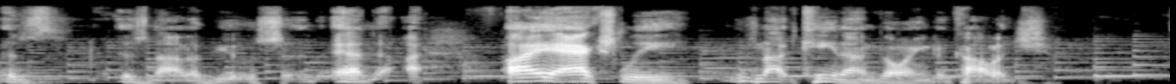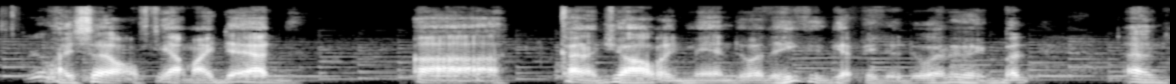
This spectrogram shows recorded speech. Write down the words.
is, is not of use. And, and I, I, actually was not keen on going to college really? myself. Yeah, my dad uh, kind of jollied me into it. He could get me to do anything. But and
